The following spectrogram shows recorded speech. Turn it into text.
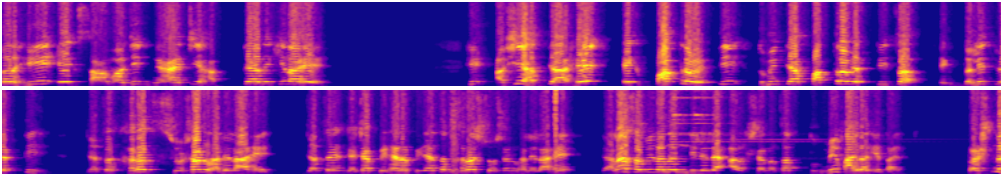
तर ही एक सामाजिक न्यायाची हत्या देखील आहे. ही अशी हत्या आहे एक पात्र व्यक्ती तुम्ही त्या पात्र व्यक्तीचा एक दलित व्यक्ती ज्याचं खरंच शोषण झालेलं आहे ज्याचं ज्याच्या पिढ्यानं पिढ्याचं खरंच शोषण झालेलं आहे त्याला संविधानाने दिलेल्या आरक्षणाचा तुम्ही फायदा घेताय. प्रश्न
